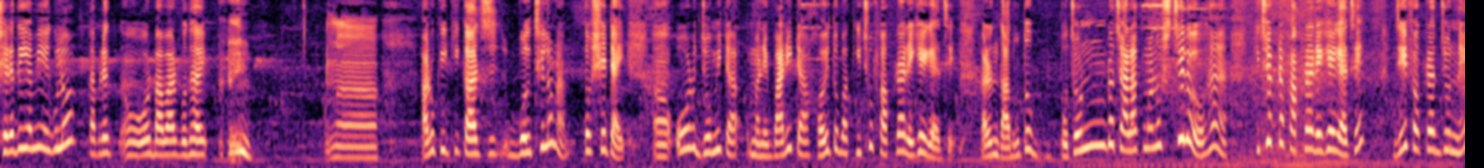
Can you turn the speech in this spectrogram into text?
ছেড়ে দিই আমি এগুলো, তারপরে ওর বাবার বোধ হয় আরও কি কি কাজ বলছিল না? তো সেটাই। ওর জমিটা মানে বাড়িটা হয়তো বা কিছু ফাঁকড়া রেখে গেছে। কারণ দাদু তো প্রচণ্ড চালাক মানুষ ছিল হ্যাঁ? কিছু একটা ফাঁকড়া রেখে গেছে। যেই ফাঁকরার জন্যে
